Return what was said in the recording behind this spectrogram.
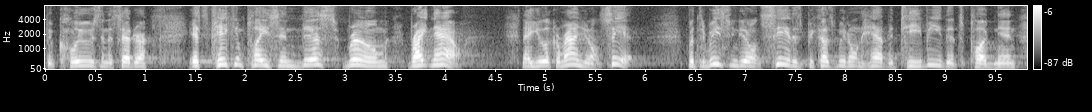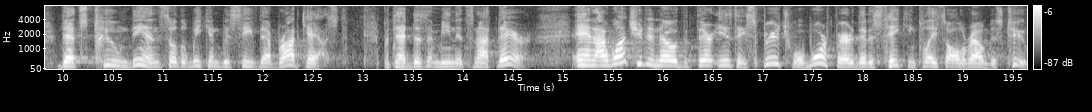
the clues and etc. It's taking place in this room right now. Now you look around, you don't see it. But the reason you don't see it is because we don't have a TV that's plugged in, that's tuned in so that we can receive that broadcast. But that doesn't mean it's not there. And I want you to know that there is a spiritual warfare that is taking place all around us too.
